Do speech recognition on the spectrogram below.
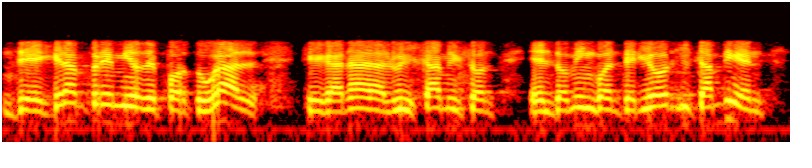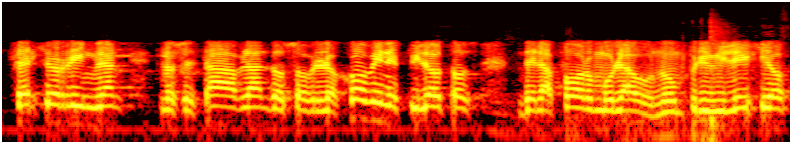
del Gran Premio de Portugal que ganara Luis Hamilton el domingo anterior y también Sergio Ringland nos está hablando sobre los jóvenes pilotos de la Fórmula 1. Un privilegio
